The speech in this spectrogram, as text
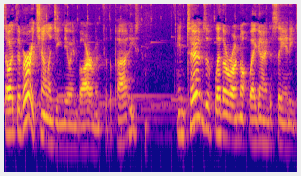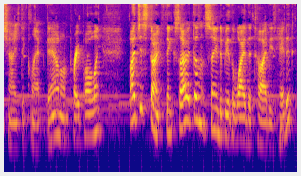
So, it's a very challenging new environment for the parties. In terms of whether or not we're going to see any change to clamp down on pre polling, I just don't think so. It doesn't seem to be the way the tide is headed.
